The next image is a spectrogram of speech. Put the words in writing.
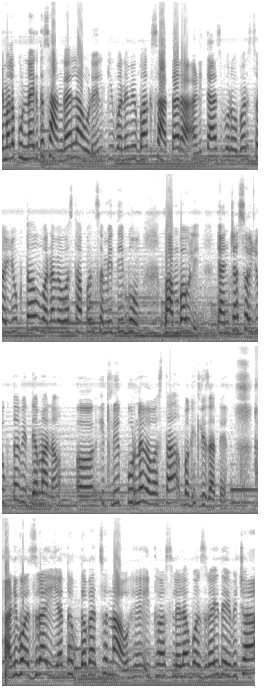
आणि मला पुन्हा एकदा सांगायला आवडेल की वनविभाग सातारा आणि त्याचबरोबर संयुक्त वनव्यवस्थापन समिती भो भांबवली यांच्या संयुक्त विद्यमानं इथली पूर्ण व्यवस्था बघितली जाते. आणि वजराई या धबधब्याचं नाव हे इथं असलेल्या वजराई देवीच्या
